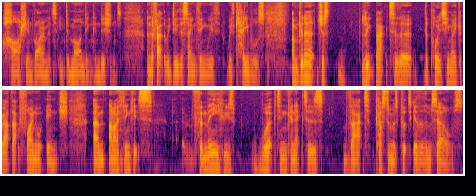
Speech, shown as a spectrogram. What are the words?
harsh environments in demanding conditions and the fact that we do the same thing with with cables i'm going to just loop back to the the points you make about that final inch, um, and I think it's for me who's worked in connectors that customers put together themselves.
